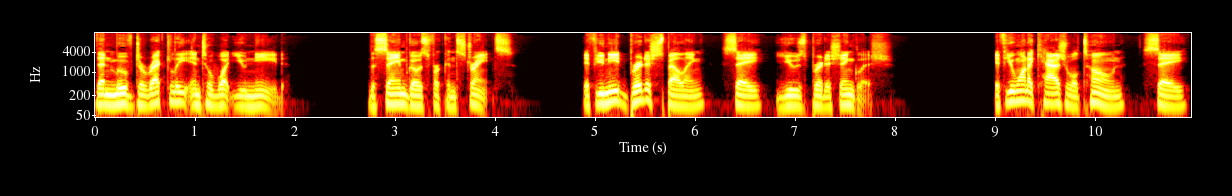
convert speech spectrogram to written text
then move directly into what you need. The same goes for constraints. If you need British spelling, say use British English. If you want a casual tone, say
